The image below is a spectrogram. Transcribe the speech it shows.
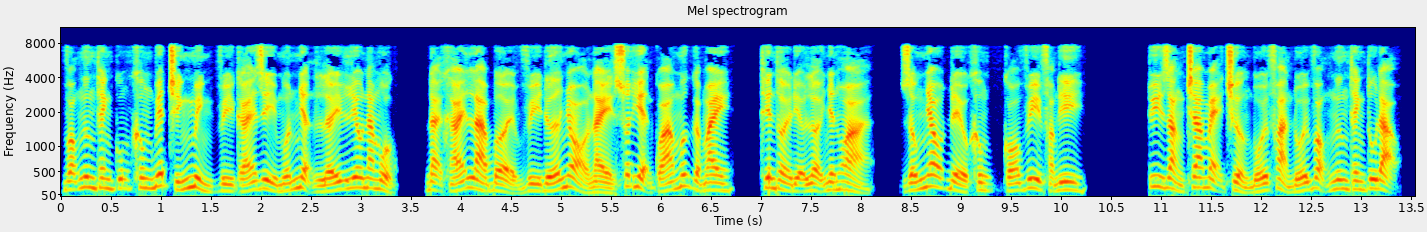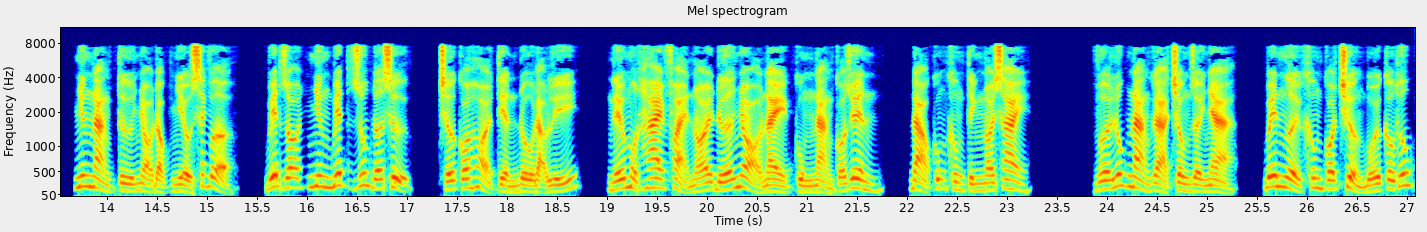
Vọng ngưng thanh cũng không biết chính mình vì cái gì muốn nhận lấy liêu nam mục, đại khái là bởi vì đứa nhỏ này xuất hiện quá mức gặp may, thiên thời địa lợi nhân hòa, giống nhau đều không có vi phạm đi. Tuy rằng cha mẹ trưởng bối phản đối vọng ngưng thanh tu đạo, nhưng nàng từ nhỏ đọc nhiều sách vở, biết rõ nhưng biết giúp đỡ sự, chớ có hỏi tiền đồ đạo lý, nếu một hai phải nói đứa nhỏ này cùng nàng có duyên, đảo cũng không tính nói sai. Vừa lúc nàng gả chồng rời nhà, bên người không có trưởng bối câu thúc,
